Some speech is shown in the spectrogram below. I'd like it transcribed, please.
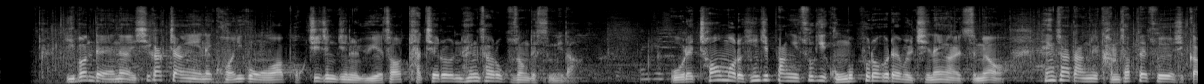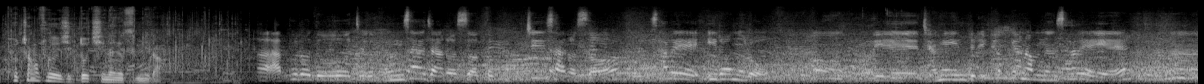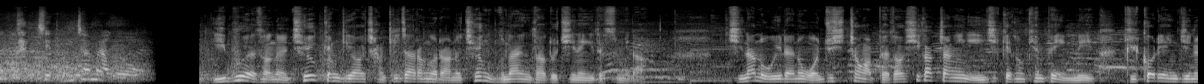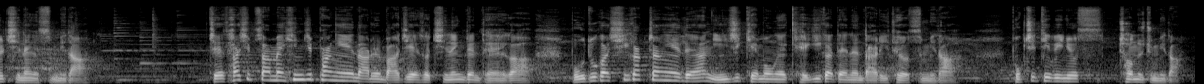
이번 대회는 시각장애인의 권익 공호와 복지 증진을 위해서 다채로운 행사로 구성됐습니다. 올해 처음으로 흰지팡이 수기 공모 프로그램을 진행하였으며 행사 당일 감사패 수여식과 표창 수여식도 진행했습니다. 어, 앞으로도 제가 봉사자로서 또 복지사로서 사회 일원으로 어, 우리 장애인들이 편견 없는 사회에 어, 같이 동참하고 2부에서는 체육 경기와 장기 자랑을 하는 체육 문화 행사도 진행이 됐습니다. 지난 5일에는 원주시청 앞에서 시각장애인 인식 개선 캠페인 및 길거리 행진을 진행했습니다. 제43회 흰지팡이의 날을 맞이해서 진행된 대회가 모두가 시각장애에 대한 인식 계몽의 계기가 되는 날이 되었습니다. 복지TV 뉴스 전우주입니다.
